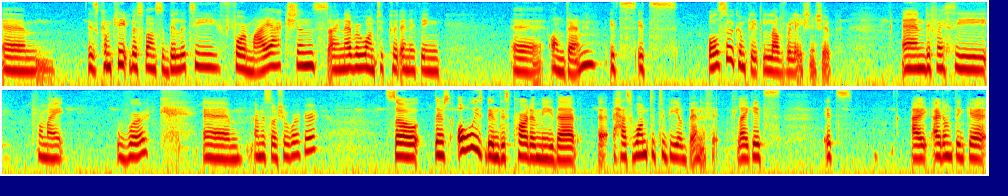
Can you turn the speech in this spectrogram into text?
um, is complete responsibility for my actions I never want to put anything uh, on them it's it's also a complete love relationship and if I see for my work, um, I'm a social worker. So there's always been this part of me that uh, has wanted to be of benefit. Like it's, it's, I, I don't think uh,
